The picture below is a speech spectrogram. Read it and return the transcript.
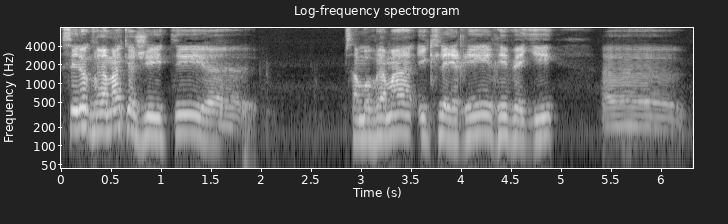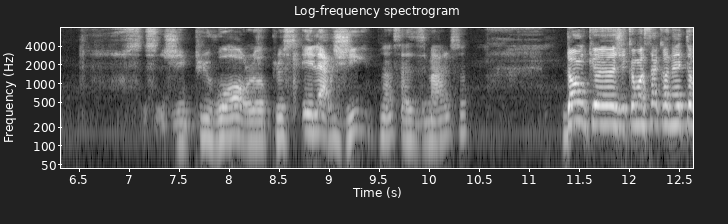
C'est là que vraiment que j'ai été, ça m'a vraiment éclairé, réveillé euh, j'ai pu voir là, plus élargi, hein, ça se dit mal ça. Donc, euh, j'ai commencé à connaître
